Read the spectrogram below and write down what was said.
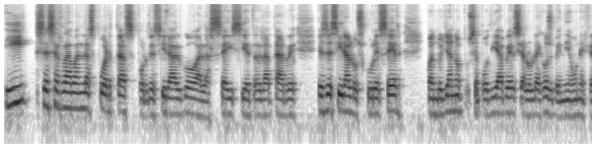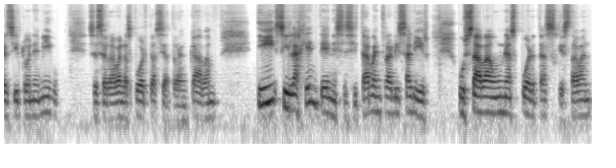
y se cerraban las puertas, por decir algo, a las seis, siete de la tarde, es decir, al oscurecer, cuando ya no se podía ver si a lo lejos venía un ejército enemigo. Se cerraban las puertas, se atrancaban. Y si la gente necesitaba entrar y salir, usaba unas puertas que estaban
